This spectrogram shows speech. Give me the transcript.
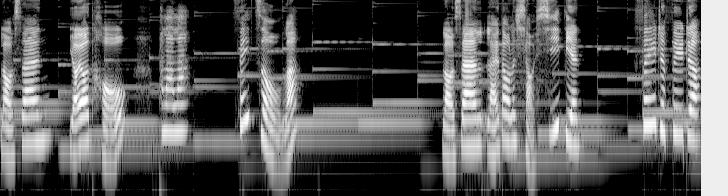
老三摇摇头。啪啦啦，飞走了。老三来到了小溪边，飞着飞着，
